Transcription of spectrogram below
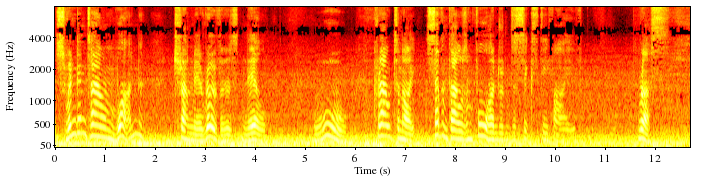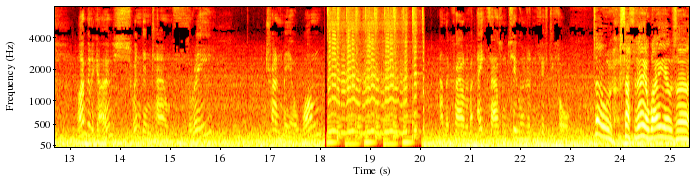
Swindon Town 1, Tranmere Rovers nil. Ooh, crowd tonight 7,465. Russ, I'm going to go Swindon Town 3, Tranmere 1, and the crowd of 8,254. So Saturday away, it was a,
